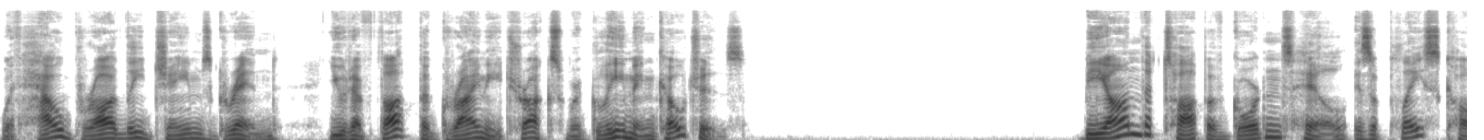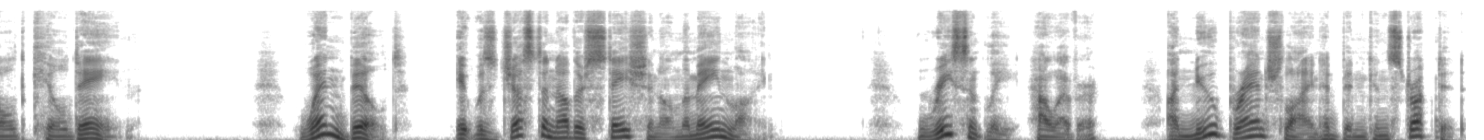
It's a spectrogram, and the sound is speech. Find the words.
With how broadly James grinned, you'd have thought the grimy trucks were gleaming coaches. Beyond the top of Gordon's Hill is a place called Kildane. When built, it was just another station on the main line. Recently, however, a new branch line had been constructed,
